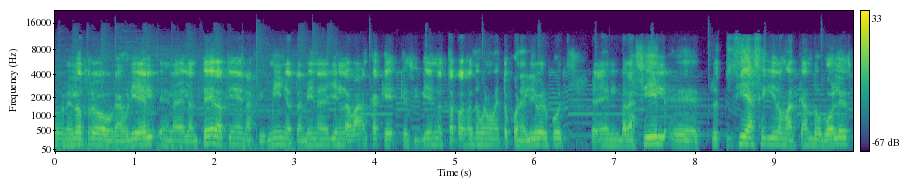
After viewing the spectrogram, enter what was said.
con el otro Gabriel en la delantera, tienen a Firmino también ahí en la banca, que, si bien no está pasando un buen momento con el Liverpool, en Brasil eh, pues sí ha seguido marcando goles,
